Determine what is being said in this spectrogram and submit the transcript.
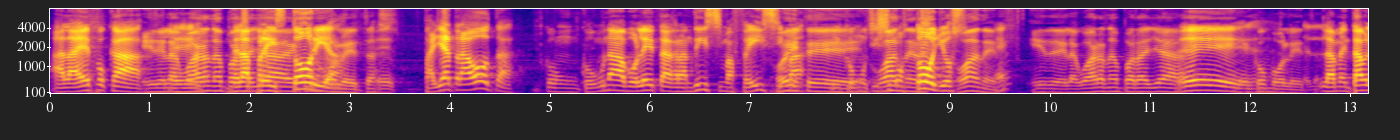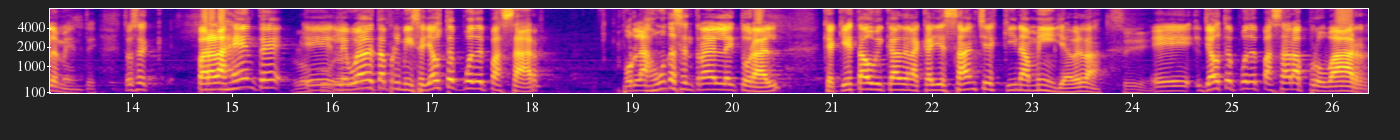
a la época y de la eh, de la con prehistoria. Eh, para allá traota, con, con una boleta grandísima, feísima, Oíste, y con muchísimos Warner, tollos. Warner, ¿eh? Y de la Guarana para allá Eh, con boleta. Lamentablemente. Entonces, para la gente, Locura, eh, le voy a dar esta primicia. Ya usted puede pasar por la Junta Central Electoral, que aquí está ubicada en la calle Sánchez, esquina Milla, ¿verdad? Sí. Eh, ya usted puede pasar a probar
